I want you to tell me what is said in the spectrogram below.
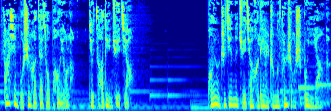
发现不适合再做朋友了。就早点绝交。朋友之间的绝交和恋爱中的分手是不一样的。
